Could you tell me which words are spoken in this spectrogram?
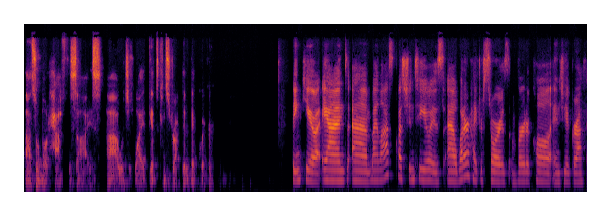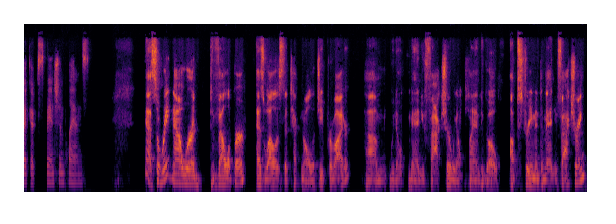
uh, so about half the size, which is why it gets constructed a bit quicker. Thank you. And um, my last question to you is uh, what are Hydrostor's vertical and geographic expansion plans? Yeah, so right now we're a developer as well as the technology provider. Um, we don't manufacture, we don't plan to go upstream into manufacturing,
